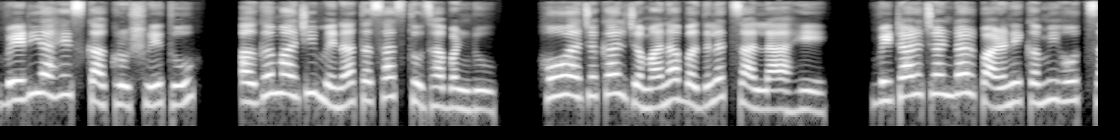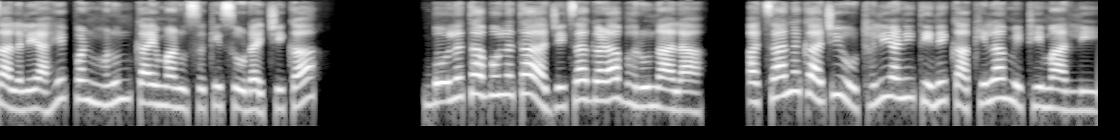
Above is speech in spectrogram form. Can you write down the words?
वेडी आहेस का कृष्णे तू? अगं माझी मेना तसाच तुझा बंडू. हो आजकाल जमाना बदलत चालला आहे. विटाळचंडाळ पाळणे कमी होत चालले आहे पण म्हणून काय माणुसकी सोडायची का? बोलता बोलता आजीचा गळा भरून आला. अचानक आजी उठली आणि तिने काकीला मिठी मारली.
